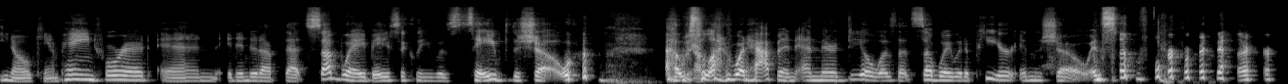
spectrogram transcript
you know, campaigned for it. And it ended up that Subway basically was saved the show. that was yeah. a lot of what happened. And their deal was that Subway would appear in the show in some form or another.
